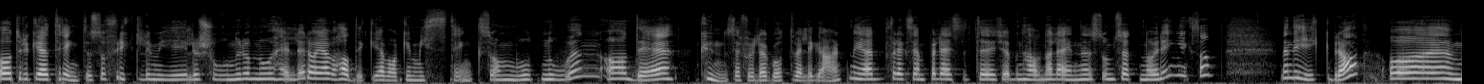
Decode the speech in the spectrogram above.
og tror ikke jeg trengte så fryktelig mye illusjoner om noe heller. Og jeg, ikke, jeg, var ikke mistenksom mot noen. Og det kunne selvfølgelig ha gått veldig gærent når jeg f.eks. reiste til København alene som 17-åring. ikke sant? Men det gikk bra. Og,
